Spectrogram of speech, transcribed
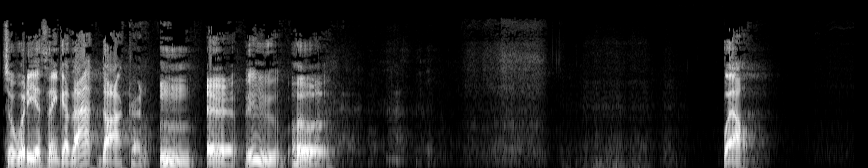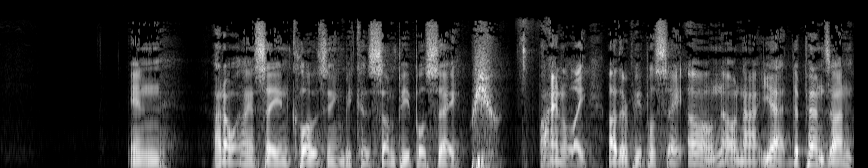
So, what do you think of that doctrine? Mm, uh, ew, uh. Well, in I don't want to say in closing because some people say, finally. Other people say, oh, no, not yet. Depends on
